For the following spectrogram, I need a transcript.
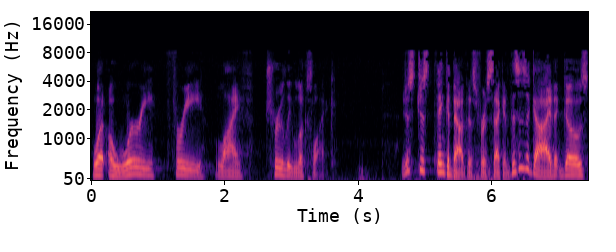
what a worry-free life truly looks like. Just, just think about this for a second. This is a guy that goes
